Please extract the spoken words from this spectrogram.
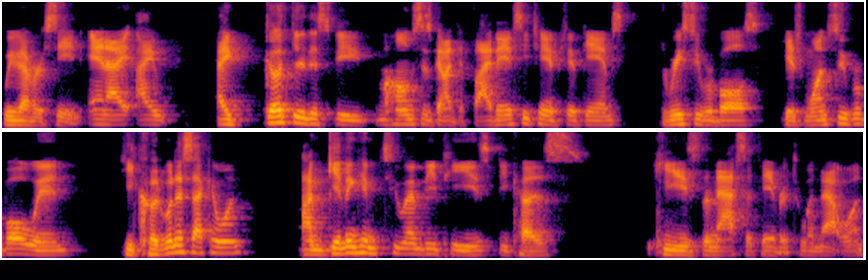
we've ever seen. And I, I I go through this feed. Mahomes has gone to five AFC championship games, three Super Bowls. He has one Super Bowl win. He could win a second one. I'm giving him two MVPs because he's the massive favorite to win that one.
